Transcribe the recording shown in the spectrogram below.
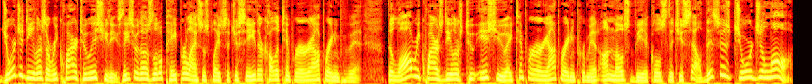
Georgia dealers are required to issue these. These are those little paper license plates that you see. They're called a temporary operating permit. The law requires dealers to issue a temporary operating permit on most vehicles that you sell. This is Georgia law.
